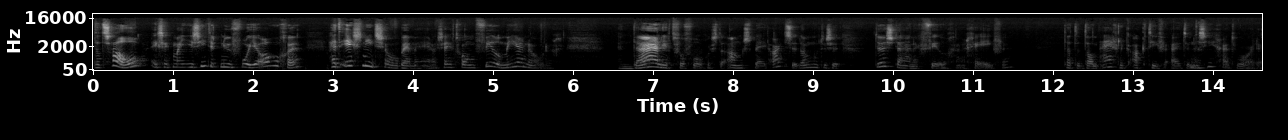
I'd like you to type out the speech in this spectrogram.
dat zal. Ik zeg, maar je ziet het nu voor je ogen. Het is niet zo bij mij. Ze heeft gewoon veel meer nodig. En daar ligt vervolgens de angst bij artsen. Dan moeten ze dusdanig veel gaan geven, dat het dan eigenlijk actieve euthanasie gaat worden.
